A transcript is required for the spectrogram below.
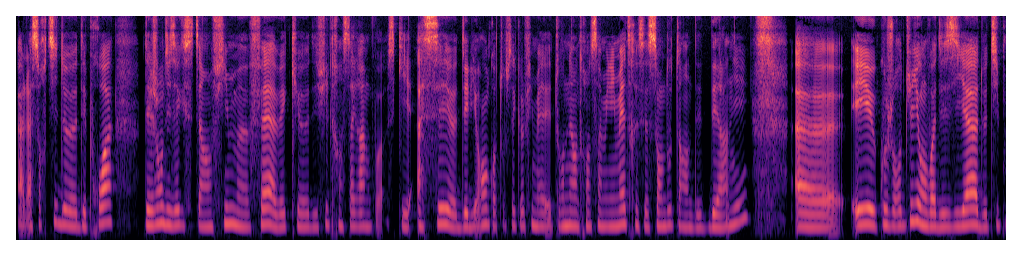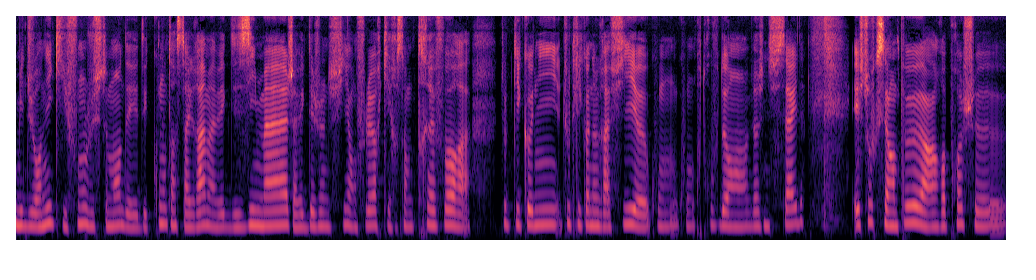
à la sortie de, des proies, des gens disaient que c'était un film fait avec des filtres Instagram, quoi. Ce qui est assez délirant quand on sait que le film est tourné en 35 mm et c'est sans doute un des derniers. et qu'aujourd'hui, on voit des IA de type Midjourney qui font justement des, comptes Instagram avec des images, avec des jeunes filles en fleurs qui ressemblent très fort à toute l'iconographie euh, qu'on retrouve dans Virgin Suicide. Et je trouve que c'est un peu un reproche, euh,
